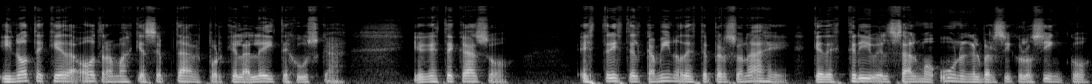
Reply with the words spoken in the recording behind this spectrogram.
Y no te queda otra más que aceptar porque la ley te juzga. Y en este caso es triste el camino de este personaje que describe el Salmo 1 en el versículo 5,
